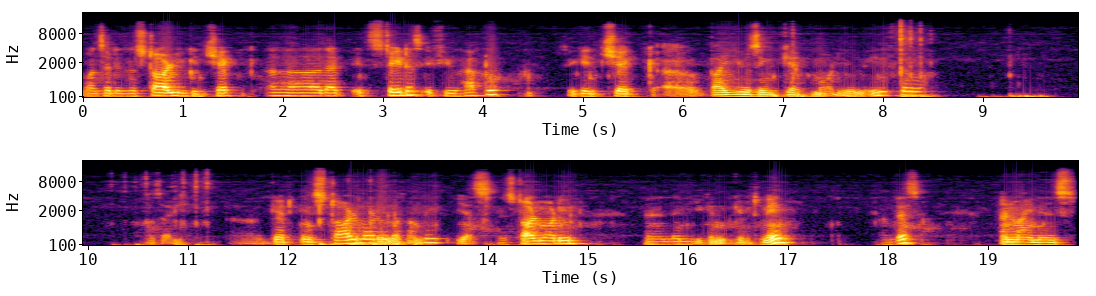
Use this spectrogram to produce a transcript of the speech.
once it is installed, you can check uh, that its status if you have to. So you can check uh, by using get module info. Oh, sorry get installed module or something? Yes installed module. And then you can give it a name like this. And mine is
